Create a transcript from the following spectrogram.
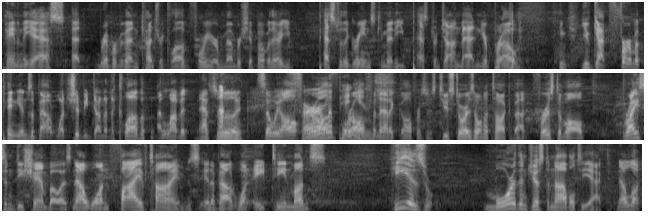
pain in the ass at Riverbend Country Club for your membership over there. You pester the Greens Committee. You pester John Madden, your pro. You've got firm opinions about what should be done at the club. I love it. Absolutely. So we all we're Firm all, we're all fanatic golfers. There's two stories I want to talk about. First of all, Bryson DeChambeau has now won five times in about what 18 months. He is more than just a novelty act. Now, look,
